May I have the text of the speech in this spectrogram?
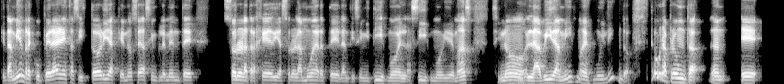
que también recuperar en estas historias que no sea simplemente solo la tragedia, solo la muerte, el antisemitismo, el nazismo y demás, sino la vida misma es muy lindo. Tengo una pregunta, Dan. Eh,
